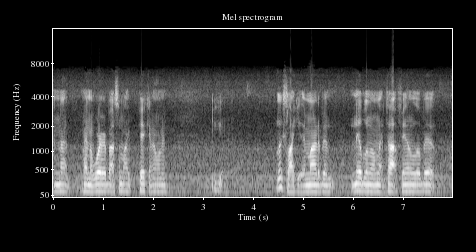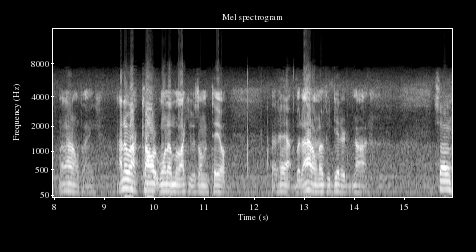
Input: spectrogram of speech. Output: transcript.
And not having to worry about somebody picking on him. You can, looks like. They might have been nibbling on that top fin a little bit, but I don't think. I know I called one of them like he was on the tail, that hat, but I don't know if he did or not. So,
